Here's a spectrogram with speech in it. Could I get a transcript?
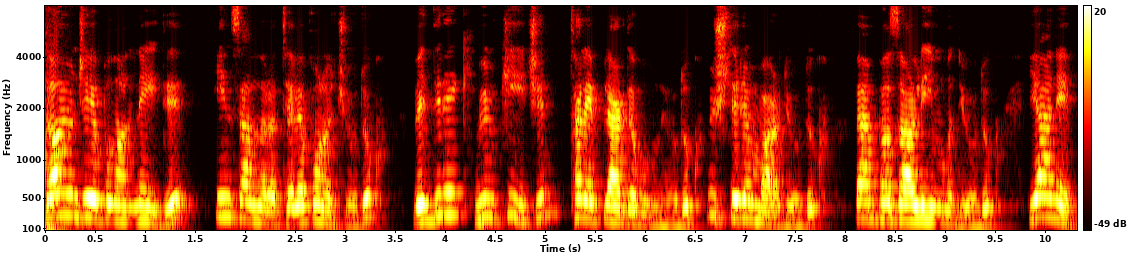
Daha önce yapılan neydi? İnsanlara telefon açıyorduk ve direkt mülki için taleplerde bulunuyorduk. Müşterim var diyorduk. Ben pazarlayayım mı diyorduk. Yani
